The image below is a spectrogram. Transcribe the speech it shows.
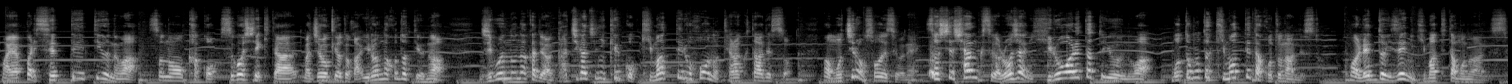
まあやっぱり設定っていうのは、その過去、過ごしてきた、ま状況とかいろんなことっていうのは、自分の中ではガチガチに結構決まってる方のキャラクターですと。まあもちろんそうですよね。そしてシャンクスがロジャーに拾われたというのは、もともと決まってたことなんですと。まあレッド以前に決まってたものなんです。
